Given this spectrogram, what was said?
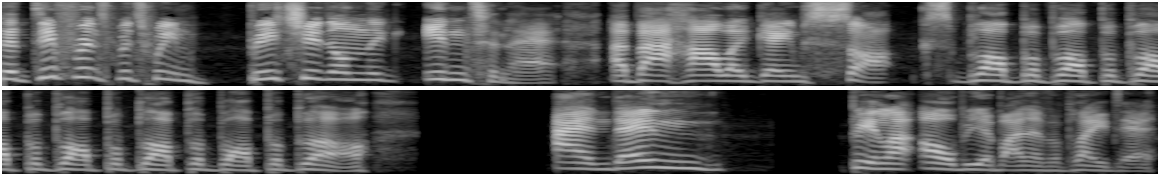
a difference between bitching on the internet about how a game sucks, blah blah blah blah blah blah blah blah blah blah blah blah blah, and then being like, "Oh yeah, but I never played it,"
